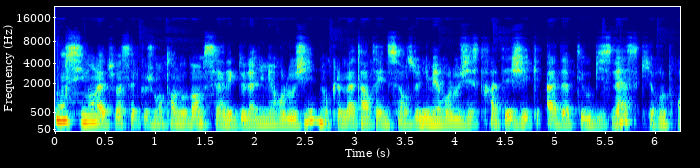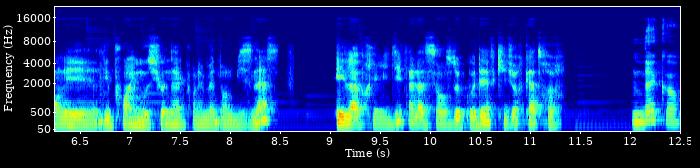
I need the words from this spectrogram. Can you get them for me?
Ou sinon, là, tu vois, celle que je monte en novembre, c'est avec de la numérologie. Donc, le matin, tu as une séance de numérologie stratégique adaptée au business qui reprend les, les points émotionnels pour les mettre dans le business. Et l'après-midi, tu as la séance de Codef qui dure 4 heures. D'accord.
